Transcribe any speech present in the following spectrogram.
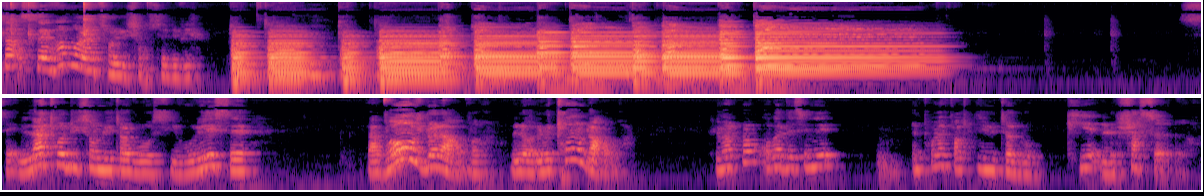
Ça, c'est vraiment l'introduction, ce début. C'est l'introduction du tableau, si vous voulez, c'est la branche de l'arbre, le, tronc de l'arbre. Puis maintenant, on va dessiner une première partie du tableau, qui est le chasseur.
